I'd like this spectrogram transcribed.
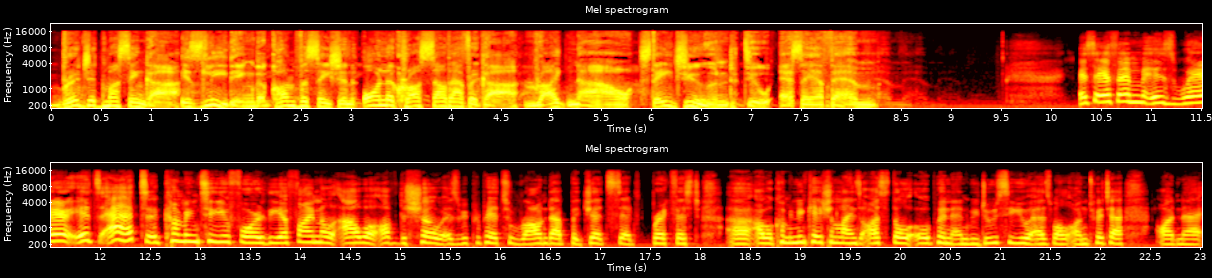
Bridget Masinga is leading the conversation all across South Africa right now. Stay tuned to SAFM. SAFM is where it's at, coming to you for the final hour of the show as we prepare to round up Jet Set Breakfast. Uh, our communication lines are still open, and we do see you as well on Twitter on uh,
